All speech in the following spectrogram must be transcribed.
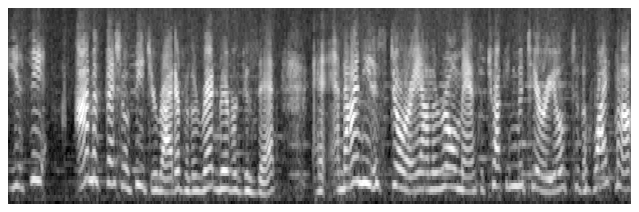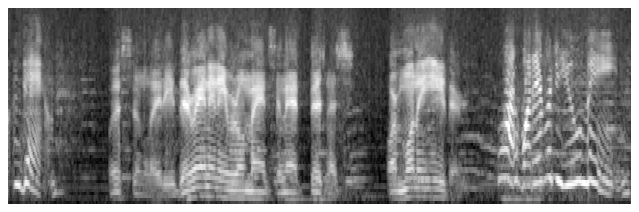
You see, I'm a special feature writer for the Red River Gazette, and I need a story on the romance of trucking materials to the White Mountain Dam. Listen, lady, there ain't any romance in that business. Or money either. Why, whatever do you mean?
